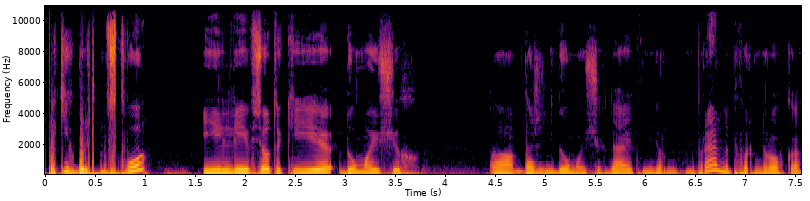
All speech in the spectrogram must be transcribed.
Таких большинство или все-таки думающих, а, даже не думающих, да, это неверно, неправильная формулировка.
